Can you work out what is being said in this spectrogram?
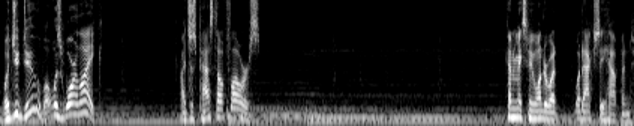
what'd you do? What was war like? I just passed out flowers. Kind of makes me wonder what, what actually happened.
